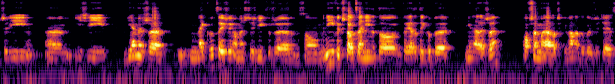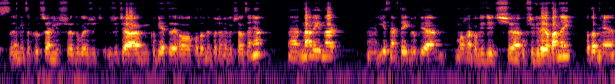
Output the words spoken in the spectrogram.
Czyli jeśli wiemy, że najkrócej żyją mężczyźni, którzy są mniej wykształceni, no to, to ja do tej grupy nie należę. Owszem, moja oczekiwana długość życia jest nieco krótsza niż długość ży życia kobiety o podobnym poziomie wykształcenia, e, no ale jednak mm, jestem w tej grupie, można powiedzieć, e, uprzywilejowanej. Podobnie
